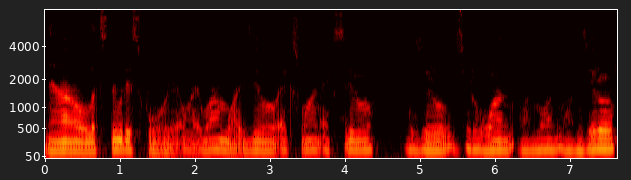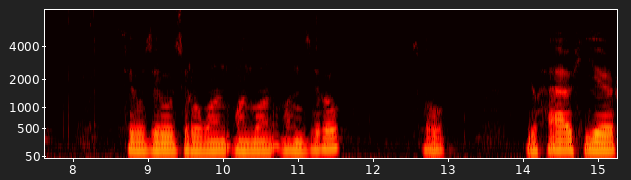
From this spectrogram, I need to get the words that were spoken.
Now let's do this for y1 y0 x1 x0 0 0 1 1 1 1 0 0 0 0 1 1 1 1 0 so you have here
